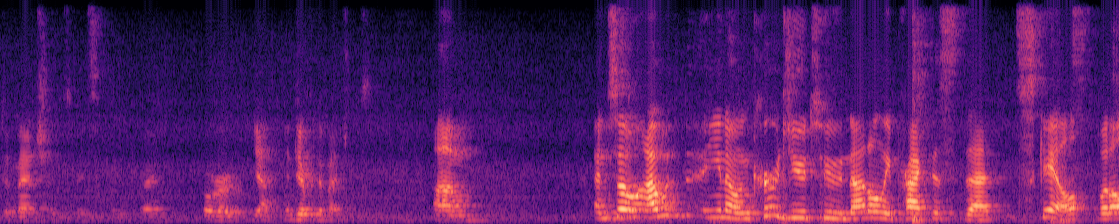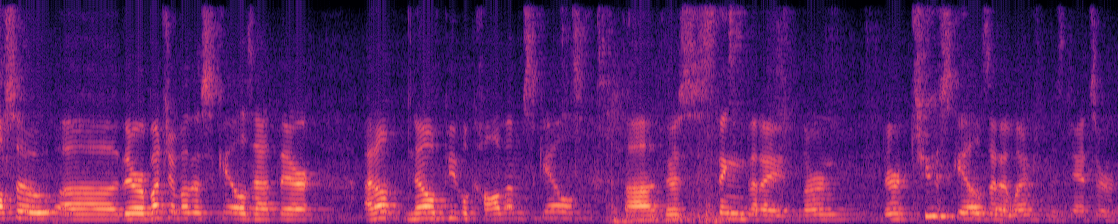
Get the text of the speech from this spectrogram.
dimensions, basically, right? Or yeah, in different dimensions. Um, and so I would, you know, encourage you to not only practice that scale, but also uh, there are a bunch of other scales out there I don't know if people call them scales. Uh, there's this thing that I learned. There are two scales that I learned from this dancer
